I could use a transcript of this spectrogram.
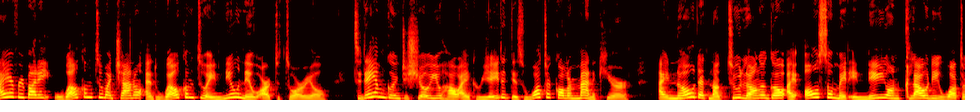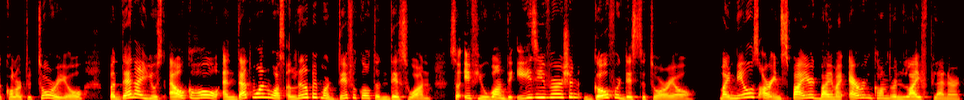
Hi everybody, welcome to my channel and welcome to a new nail art tutorial. Today I'm going to show you how I created this watercolor manicure. I know that not too long ago I also made a neon cloudy watercolor tutorial, but then I used alcohol and that one was a little bit more difficult than this one. So if you want the easy version, go for this tutorial. My nails are inspired by my Erin Condren Life Planner.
